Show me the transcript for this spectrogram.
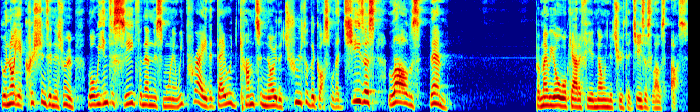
who are not yet Christians in this room, Lord, we intercede for them this morning. We pray that they would come to know the truth of the gospel, that Jesus loves them. But may we all walk out of here knowing the truth that Jesus loves us.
